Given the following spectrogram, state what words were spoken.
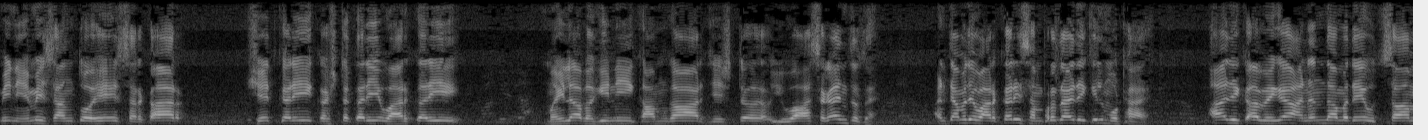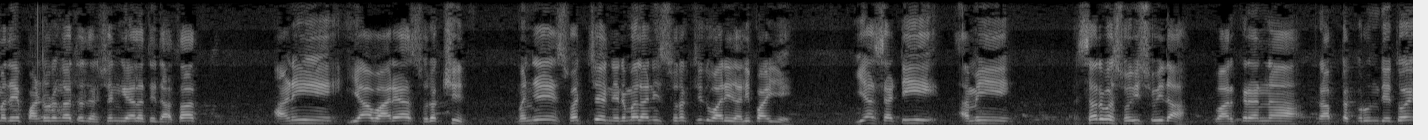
मी नेहमी सांगतो हे सरकार शेतकरी कष्टकरी वारकरी महिला भगिनी कामगार ज्येष्ठ युवा सगळ्यांचंच आहे. आणि त्यामध्ये वारकरी संप्रदाय देखील मोठा आहे. आज एका वेगळ्या आनंदामध्ये उत्साहामध्ये पांडुरंगाचं दर्शन घ्यायला ते जातात. आणि या वाऱ्या सुरक्षित म्हणजे स्वच्छ निर्मल आणि सुरक्षित वारी झाली पाहिजे. यासाठी आम्ही सर्व सोयीसुविधा वारकऱ्यांना प्राप्त करून देतोय.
